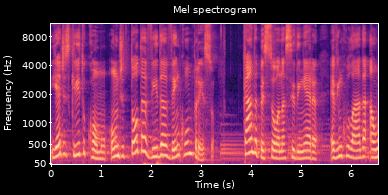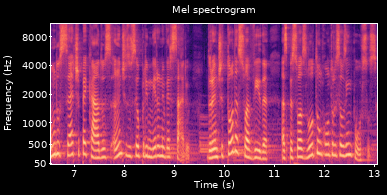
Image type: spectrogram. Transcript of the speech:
e é descrito como onde toda vida vem com um preço. Cada pessoa nascida em Era é vinculada a um dos sete pecados antes do seu primeiro aniversário, Durante toda a sua vida, as pessoas lutam contra os seus impulsos.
